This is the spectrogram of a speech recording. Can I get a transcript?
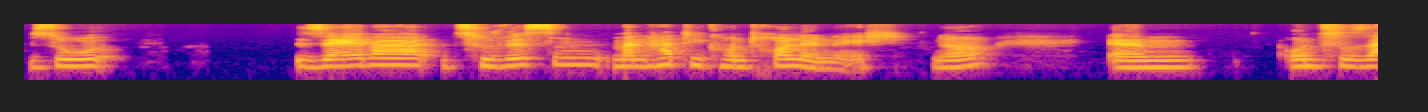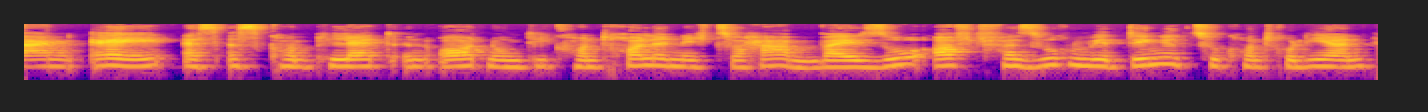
so selber zu wissen, man hat die Kontrolle nicht. Ne? Ähm, und zu sagen, ey, es ist komplett in Ordnung, die Kontrolle nicht zu haben, weil so oft versuchen wir Dinge zu kontrollieren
